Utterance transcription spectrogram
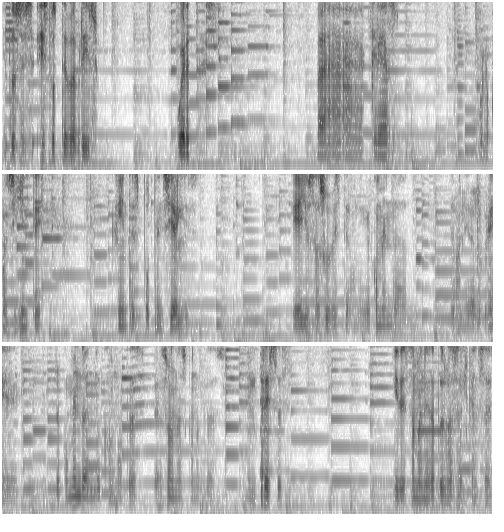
Entonces esto te va a abrir puertas, va a crear por lo consiguiente clientes potenciales que ellos a su vez te van a ir recomendando, te van a ir eh, recomendando con otras personas, con otras empresas y de esta manera pues vas a alcanzar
